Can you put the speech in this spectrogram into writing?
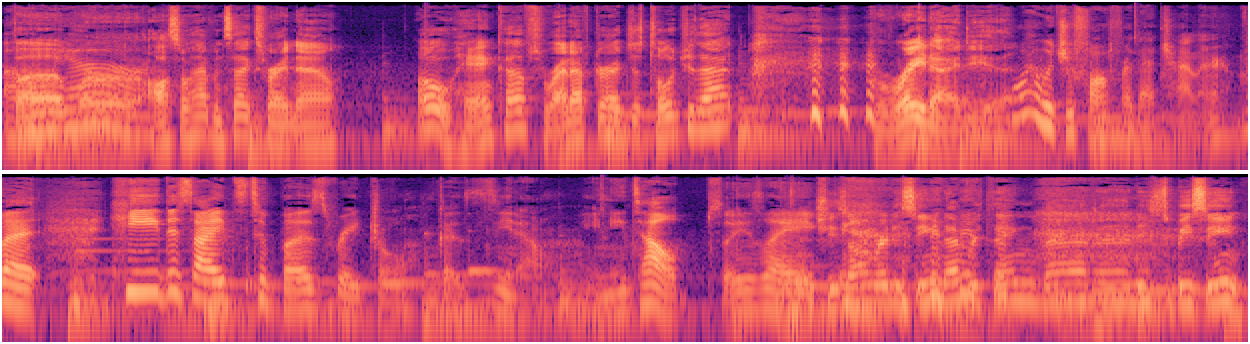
but Oh, we're also having sex right now. Oh, handcuffs right after I just told you that? Great idea. Why would you fall for that, Chandler? But he decides to buzz Rachel because, you know, he needs help. So he's like, And she's already seen everything that uh, needs to be seen.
